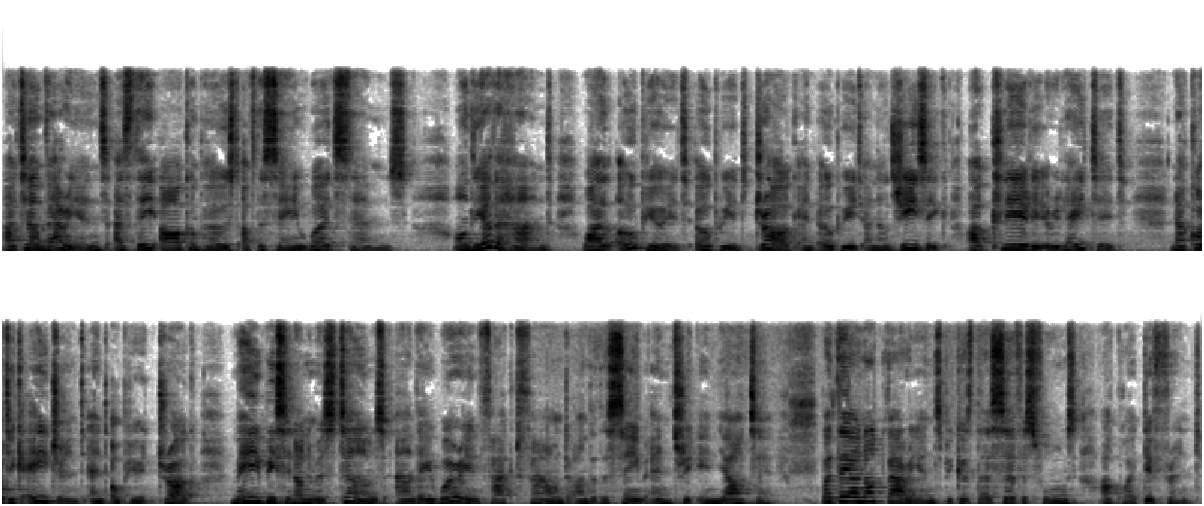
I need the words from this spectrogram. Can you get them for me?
are term variants as they are composed of the same word stems. On the other hand, while opioid, opioid drug, and opioid analgesic are clearly related, narcotic agent and opioid drug may be synonymous terms and they were in fact found under the same entry in IATE, but they are not variants because their surface forms are quite different.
